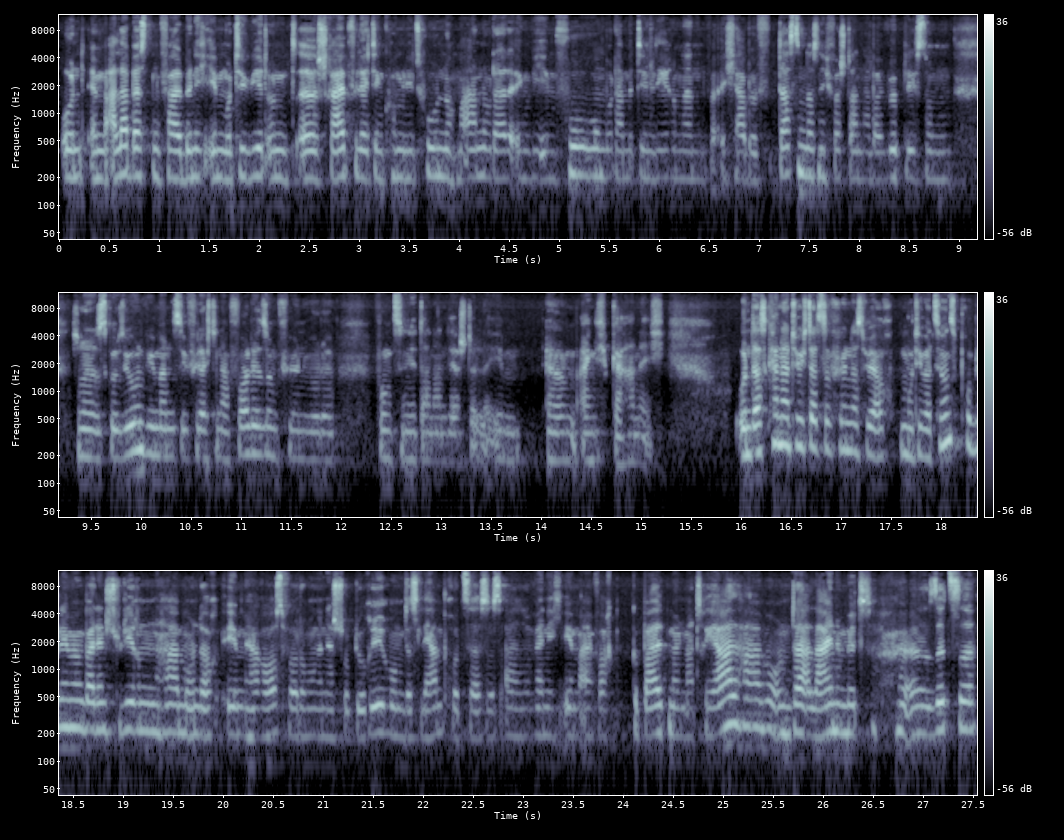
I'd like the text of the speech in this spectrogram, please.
und im allerbesten Fall bin ich eben motiviert und äh, schreibe vielleicht den Kommilitonen nochmal an oder irgendwie im Forum oder mit den Lehrenden, ich habe das und das nicht verstanden, aber wirklich so, ein, so eine Diskussion, wie man sie vielleicht in einer Vorlesung führen würde, funktioniert dann an der Stelle eben ähm, eigentlich gar nicht. Und das kann natürlich dazu führen, dass wir auch Motivationsprobleme bei den Studierenden haben und auch eben Herausforderungen in der Strukturierung des Lernprozesses. Also wenn ich eben einfach geballt mein Material habe und da alleine mit äh, sitze,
